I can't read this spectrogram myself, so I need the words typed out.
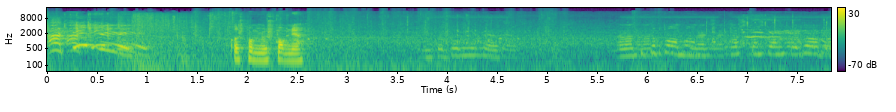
A, typy! O, już po mnie, już po mnie. No to po mnie też. A mam tylko pompę, znaczy masz tą pompę, dobra.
